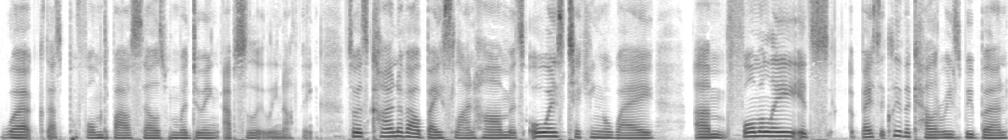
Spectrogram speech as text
work that's performed by our cells when we're doing absolutely nothing. So it's kind of our baseline hum. It's always ticking away. Um, formally, it's basically the calories we burn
